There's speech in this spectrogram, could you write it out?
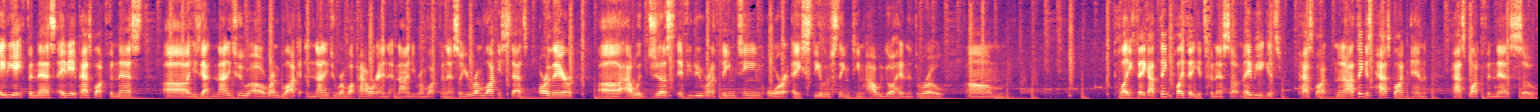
88 finesse, 88 pass block finesse. Uh, he's got 92 uh, run block, 92 run block power, and 90 run block finesse. So your run blocking stats are there. Uh, I would just, if you do run a theme team or a Steelers theme team, I would go ahead and throw um, play fake. I think play fake gets finesse up. Maybe it gets pass block. No, I think it's pass block and pass block finesse. So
